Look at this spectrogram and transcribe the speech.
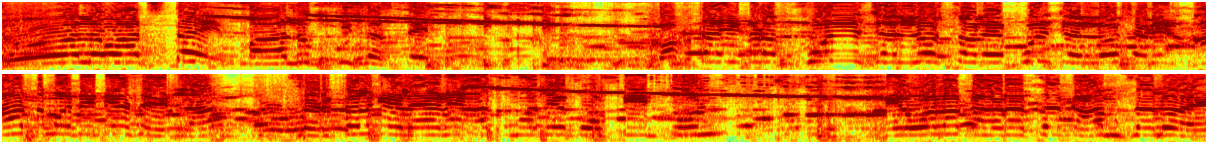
ढोल वाजतय पालुकी सत्ते बघता इकडं फुल जल्लोष चालू आहे फुल जल्लोष. आणि आतमध्ये त्या साईडला सर्कल केलंय आणि आतमध्ये बोटीतून देवाला काढायचं काम चालू आहे.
